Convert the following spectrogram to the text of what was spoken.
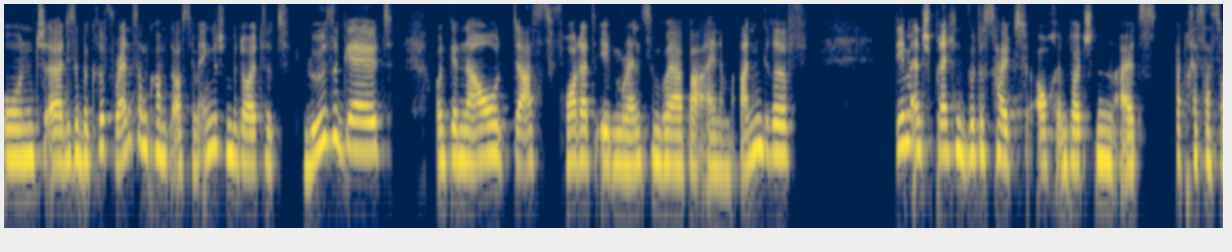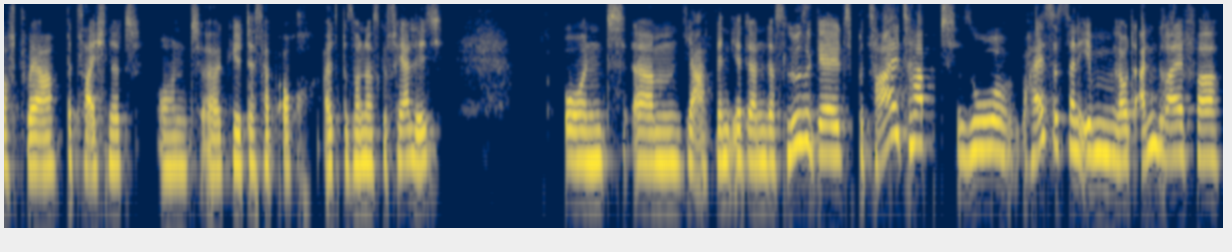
Und äh, dieser Begriff Ransom kommt aus dem Englischen, bedeutet Lösegeld. Und genau das fordert eben Ransomware bei einem Angriff. Dementsprechend wird es halt auch im Deutschen als Erpressersoftware bezeichnet und äh, gilt deshalb auch als besonders gefährlich. Und ähm, ja, wenn ihr dann das Lösegeld bezahlt habt, so heißt es dann eben laut Angreifer,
